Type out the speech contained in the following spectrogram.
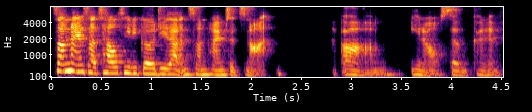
sometimes that's healthy to go do that and sometimes it's not um you know so kind of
